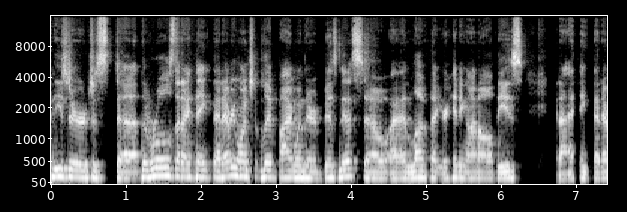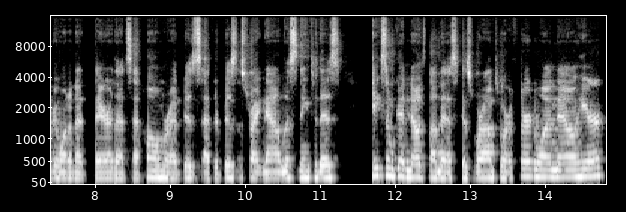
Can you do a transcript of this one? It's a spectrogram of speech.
these are just uh, the rules that I think that everyone should live by when they're in business. So I love that you're hitting on all these. And I think that everyone there that's at home or at, at their business right now listening to this, take some good notes on this because we're on to our third one now here,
